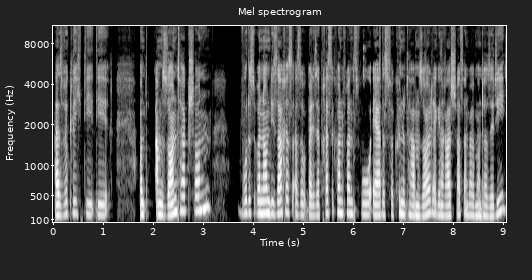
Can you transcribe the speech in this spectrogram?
Also wirklich die, die, und am Sonntag schon wurde es übernommen. Die Sache ist also bei dieser Pressekonferenz, wo er das verkündet haben soll, der Generalstaatsanwalt Montaseri,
